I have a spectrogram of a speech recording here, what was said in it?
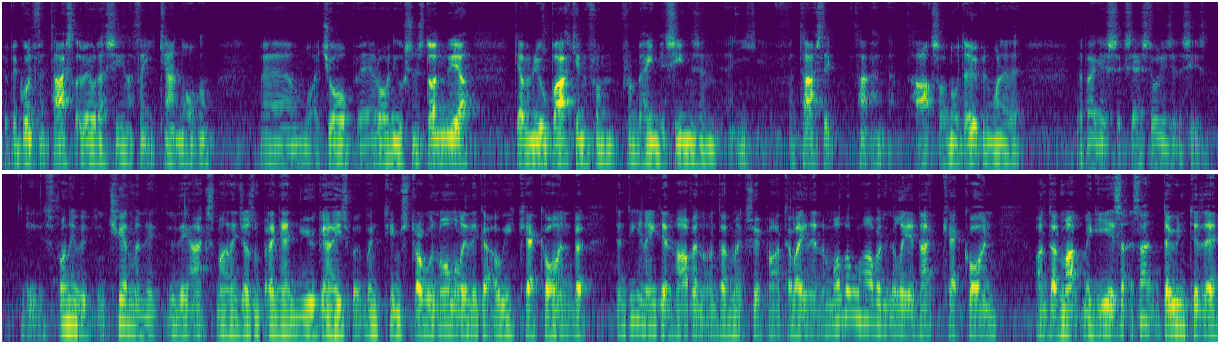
who've been going fantastically well this season, I think you can't knock them. Um, what a job uh, Roy Neilson's done there, giving real backing from, from behind the scenes, and, and he, fantastic. Hearts are no doubt been one of the, the biggest success stories of the season. It's funny with chairman, they, they axe managers and bring in new guys, but when teams struggle, normally they get a wee kick on. But Dundee United haven't under Mixu Paatelainen, and the Motherwell haven't really had that kick on under Mark McGhee. Is that, is that down to the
